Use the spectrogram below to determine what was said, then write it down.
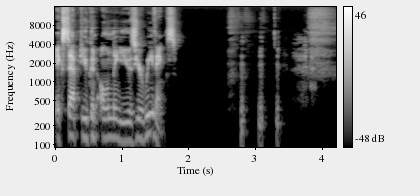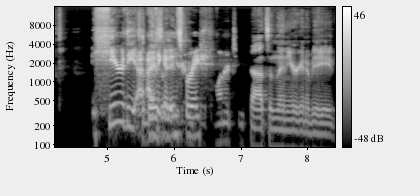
except you can only use your weavings. Here, the so I think an inspiration one or two shots, and then you're going to be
